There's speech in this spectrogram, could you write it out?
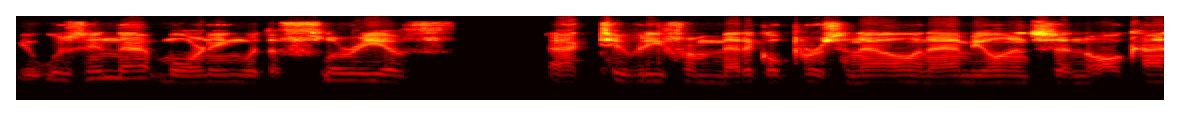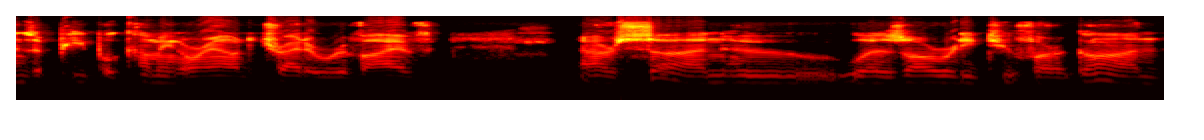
it was in that morning with a flurry of activity from medical personnel and ambulance and all kinds of people coming around to try to revive our son who was already too far gone.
